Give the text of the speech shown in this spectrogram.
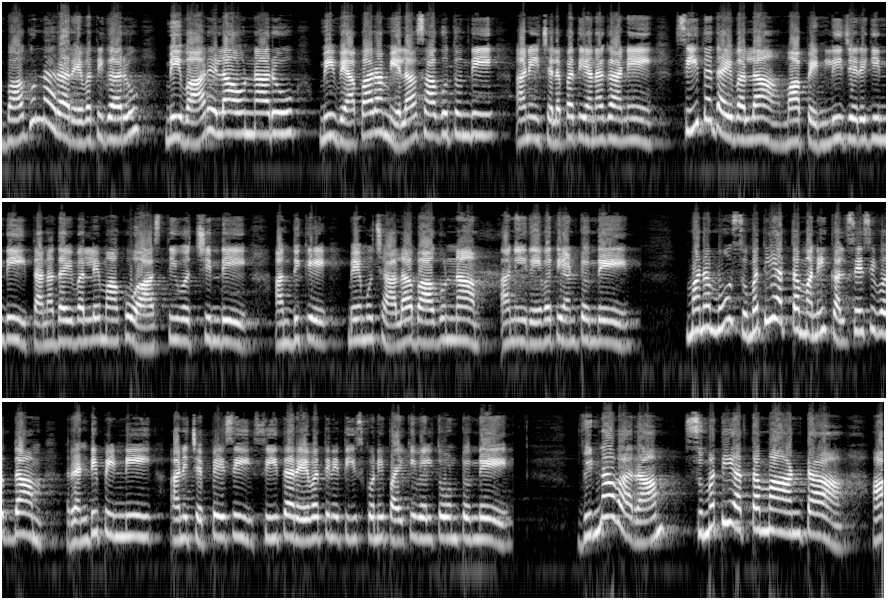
బాగున్నారా రేవతి గారు? మీ వారెలా ఉన్నారు? మీ వ్యాపారం ఎలా సాగుతుంది? అని చలపతి అనగానే సీత దయవల్ల మా పెండ్లి జరిగింది. తన దయవల్లే మాకు ఆస్తి వచ్చింది. అందుకే మేము చాలా బాగున్నాం అని రేవతి అంటుంది. మనము సుమతి అత్తమ్మని కలిసేసి వద్దాం. రండి పిన్ని అని చెప్పేసి సీత రేవతిని తీసుకొని పైకి వెళ్తూ ఉంటుంది. విన్నావా రామ్? సుమతి అత్తమ్మ అంట. ఆ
